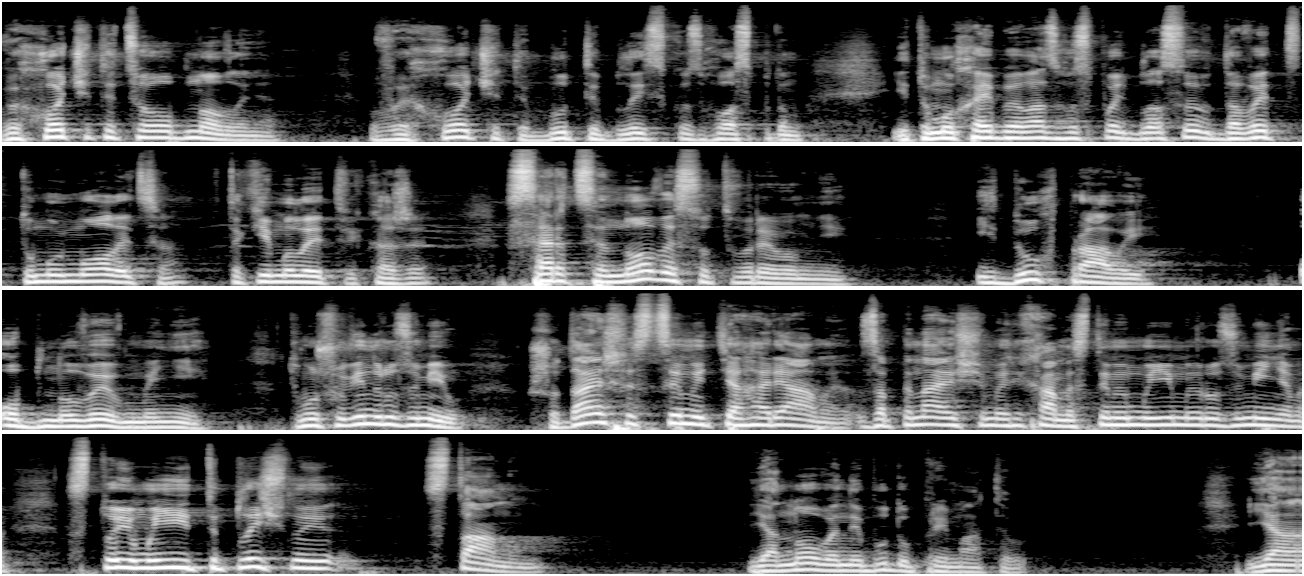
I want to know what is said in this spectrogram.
Ви хочете цього обновлення. Ви хочете бути близько з Господом. І тому хай би вас Господь благословив. Давид тому молиться в такій молитві. Каже: серце нове сотворив у мені, і дух правий обновив мені. Тому що він розумів, що далі з цими тягарями, запинаючими гріхами, з тими моїми розуміннями, з тою моєю тепличною станом, я нове не буду приймати. Я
